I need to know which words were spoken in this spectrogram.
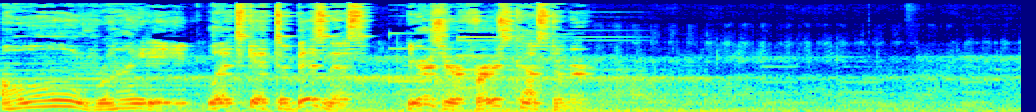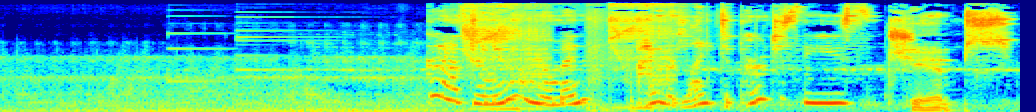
Alrighty, let's get to business. Here's your first customer. Afternoon, human. I would like to purchase these. Chips.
